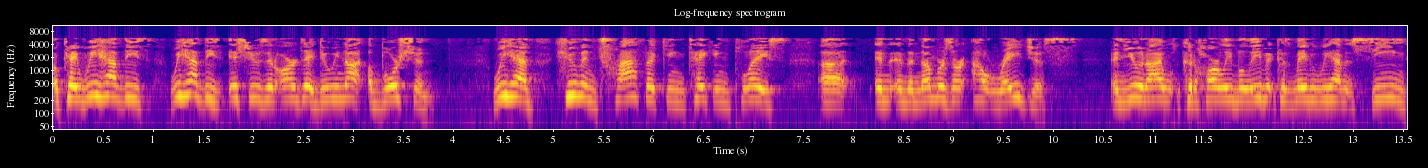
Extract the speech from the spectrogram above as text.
Okay, we have these we have these issues in our day, do we not? Abortion. We have human trafficking taking place uh, and, and the numbers are outrageous. And you and I could hardly believe it because maybe we haven't seen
